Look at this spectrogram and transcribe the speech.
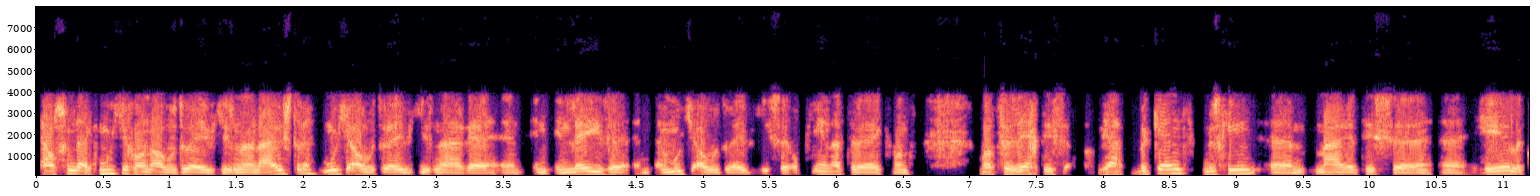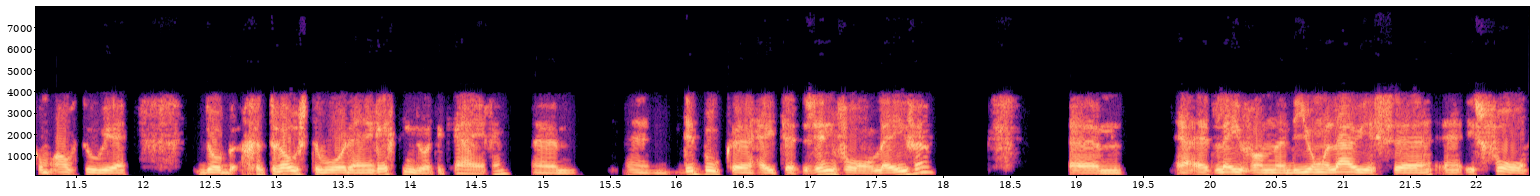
Els van Dijk moet je gewoon af en toe eventjes naar luisteren. Moet je af en toe eventjes naar in, in, lezen. En, moet je af en toe eventjes uh, op je in laten werken. Want wat ze zegt is ja, bekend misschien. Uh, maar het is heerlijk om af en toe weer door getroost te worden en richting door te krijgen. Ehm, dit boek heet Zinvol Leven. Um, ja, het leven van de jonge lui is, is vol.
